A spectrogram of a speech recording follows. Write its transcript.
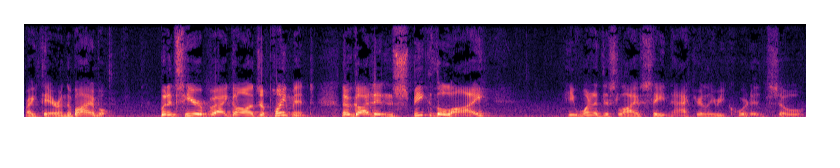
right there in the Bible. But it's here by God's appointment. Though God didn't speak the lie, He wanted this lie of Satan accurately recorded so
